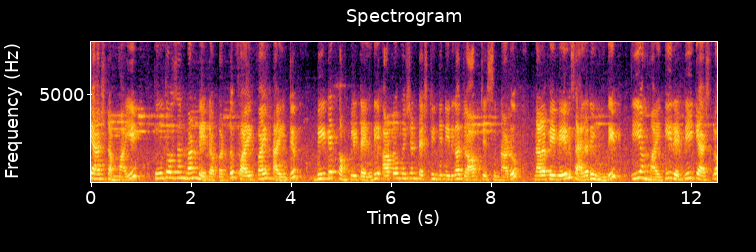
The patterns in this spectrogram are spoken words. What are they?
క్యాస్ట్ అమ్మాయి two thousand one date of birth five five height BTech complete అయింది. ఆటోమేషన్ టెస్ట్ ఇంజనీర్గా జాబ్ చేస్తున్నాడు. నలభై వేలు శాలరీ ఉంది. ఈ అమ్మాయికి రెడ్డి క్యాస్ట్లో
